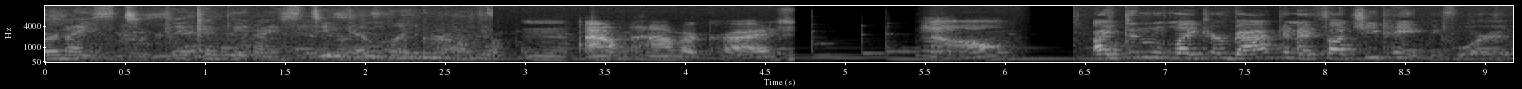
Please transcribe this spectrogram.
they're nice. Too. They can be nice too, just like girls. Mm, I don't have a crush. No. I didn't like her back and I thought she'd hate me for it.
